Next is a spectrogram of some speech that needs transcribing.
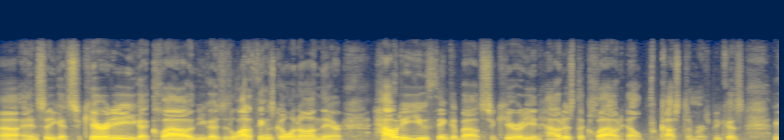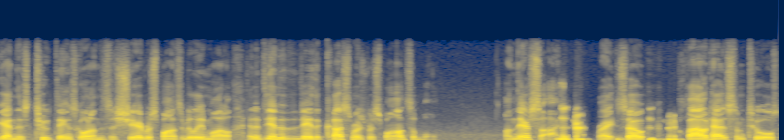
Uh, and so you got security, you got cloud, you guys, there's a lot of things going on there. How do you think about security and how does the cloud help customers? Because again, there's two things going on. There's a shared responsibility model. And at the end of the day, the customer is responsible on their side, right. right. So right. cloud has some tools.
